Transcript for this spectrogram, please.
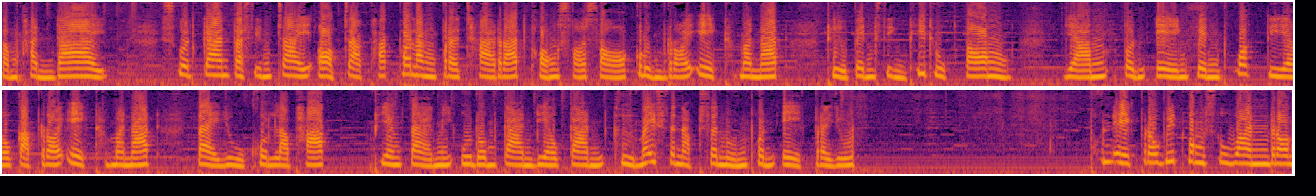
สำคัญได้ ส่วนการตัดสินใจออกจากพักพลังประชารัฐของสสกลุ่มร้อยเอกธรรมนัฐถือเป็นสิ่งที่ถูกต้อง ย้ำตนเองเป็นพวกเดียวกับร้อยเอกธรรมนัฐแต่อยู่คนละพัก เพียงแต่มีอุดมการเดียวกัน คือไม่สนับสนุนพลเอกประยุทธ์ ลเอกประวิตยวงสุวรรณรอง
